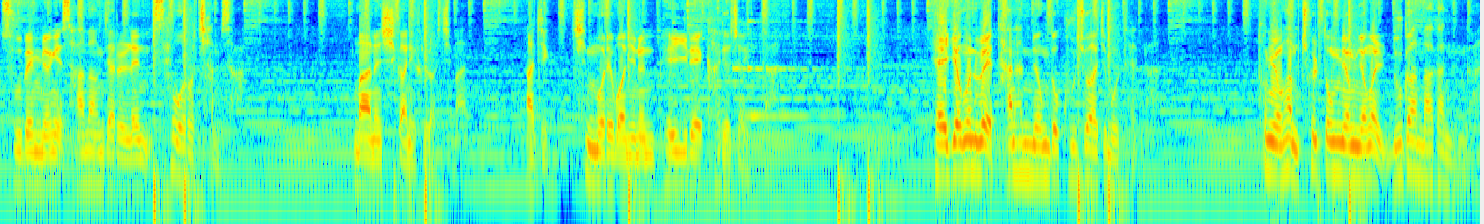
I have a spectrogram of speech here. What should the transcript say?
수백 명의 사망자를 낸 세월호 참사. 많은 시간이 흘렀지만 아직 침몰의 원인은 베일에 가려져 있다. 해경은 왜 단 한 명도 구조하지 못했나? 통영함 출동 명령을 누가 막았는가?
